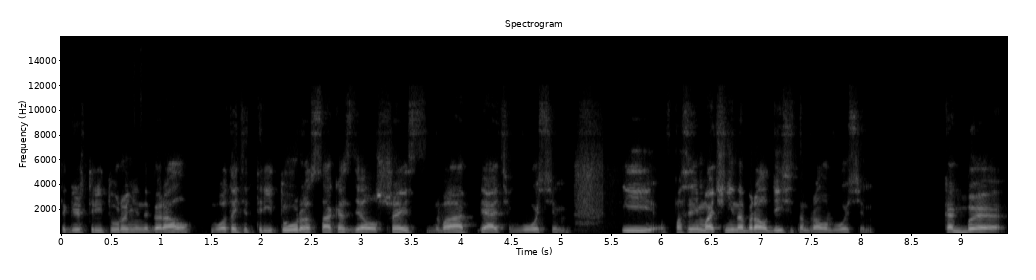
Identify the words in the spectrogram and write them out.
ты говоришь, три тура не набирал. Вот эти три тура Сака сделал 6, 2, 5, 8. И в последнем матче не набрал 10, набрал 8. Как бы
